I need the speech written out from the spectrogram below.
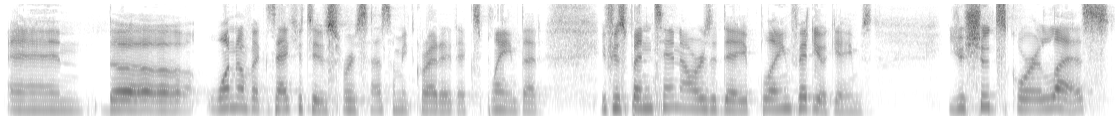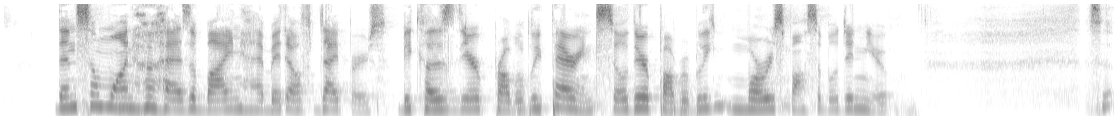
And the one of executives for Sesame Credit explained that if you spend 10 hours a day playing video games, you should score less than someone who has a buying habit of diapers because they're probably parents, so they're probably more responsible than you. So,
